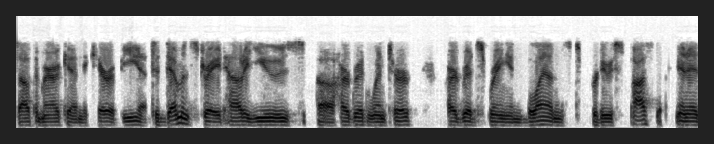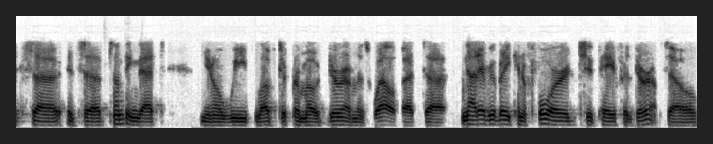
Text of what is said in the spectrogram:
South America, and the Caribbean to demonstrate how to use uh, hard red winter, hard red spring, and blends to produce pasta. And it's uh, it's uh, something that you know we love to promote durum as well, but uh, not everybody can afford to pay for durum. So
